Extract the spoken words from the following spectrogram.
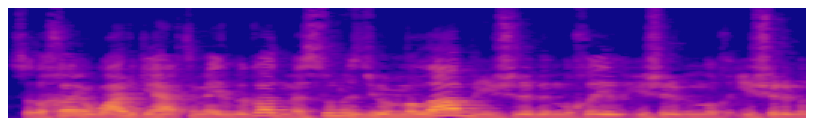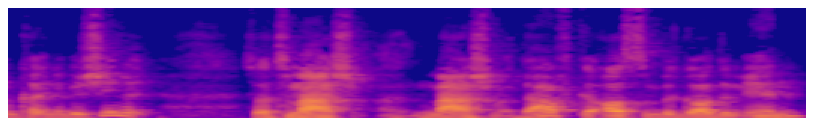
So the chayyim, why did you have to make begodim? As soon as you were malabim, you should have been you should have been you should have been kind of b'shinit. So it's mashma. Mashma. Dafka asim begodim in.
